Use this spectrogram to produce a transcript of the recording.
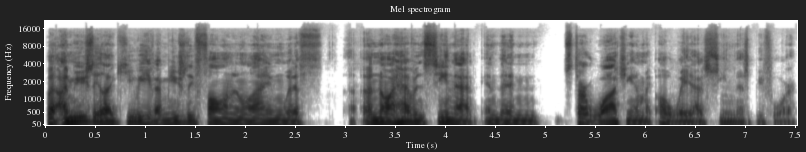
but I'm usually like you, Eve. I'm usually falling in line with, uh, no, I haven't seen that, and then start watching. I'm like, oh wait, I've seen this before.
